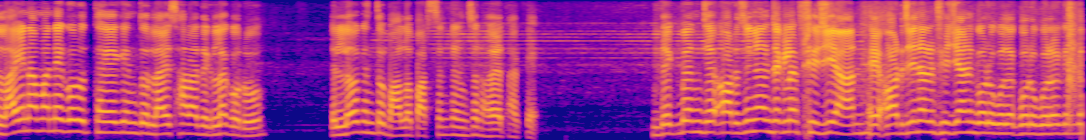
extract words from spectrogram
লাই না মানে গরুর থেকে কিন্তু লাই ছাড়া দেখলে গরু, এলেও কিন্তু ভালো পার্সেন্ট টেনশন হয়ে থাকে। দেখবেন যে অরিজিনাল যেগুলো ফিজিয়ান এই অরিজিনাল ফিজিয়ান গরুগুলো গরুগুলো কিন্তু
